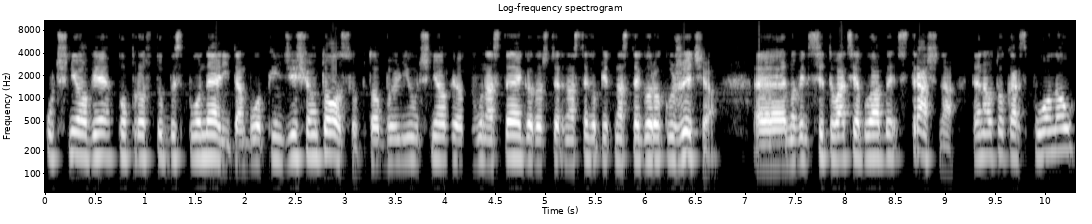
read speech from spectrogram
uczniowie po prostu by spłonęli. Tam było 50 osób. To byli uczniowie od 12 do 14, 15 roku życia. E, no więc sytuacja byłaby straszna. Ten autokar spłonął,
